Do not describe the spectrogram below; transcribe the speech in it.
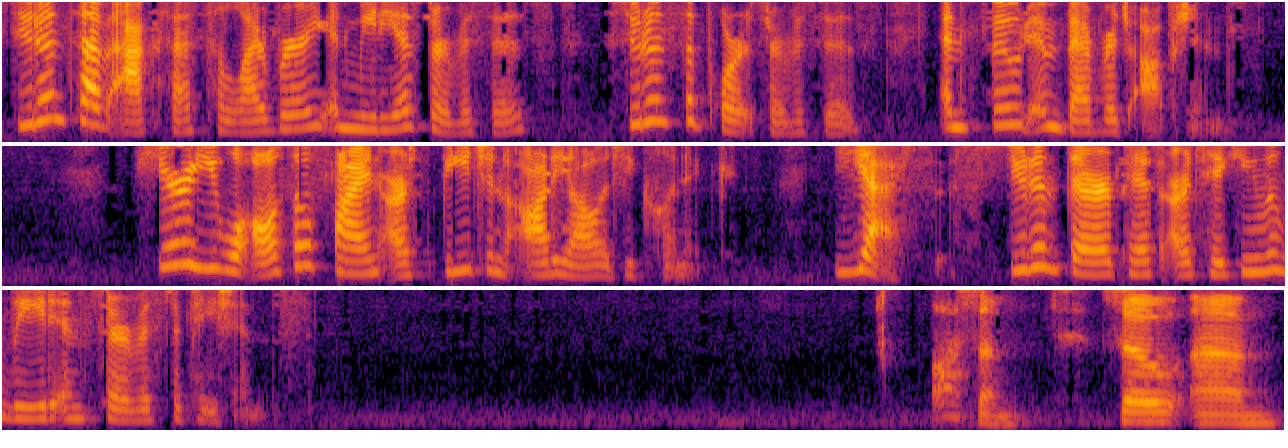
Students have access to library and media services, student support services, and food and beverage options. Here you will also find our speech and audiology clinic. Yes, student therapists are taking the lead in service to patients. Awesome. So, um,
